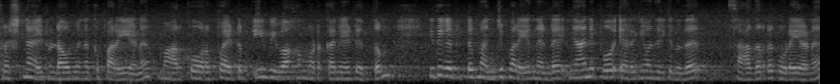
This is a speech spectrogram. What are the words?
പ്രശ്നമായിട്ടുണ്ടാവും എന്നൊക്കെ പറയുകയാണ്. മാർക്കോ ഉറപ്പായിട്ടും ഈ വിവാഹം മുടക്കാനായിട്ട് എത്തും. ഇത് കേട്ടിട്ട് മഞ്ജു പറയുന്നുണ്ട് ഞാനിപ്പോൾ ഇറങ്ങി വന്നിരിക്കുന്നത് സാഗറിന്റെ കൂടെയാണ്.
